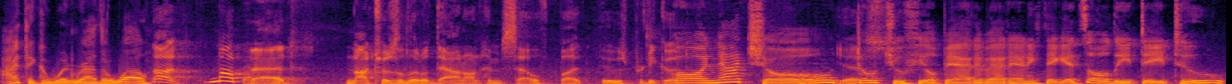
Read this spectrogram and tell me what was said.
I think it went rather well. Not, not bad. Nacho's a little down on himself, but it was pretty good. Oh, Nacho, Yes. don't you feel bad about anything. It's only day two.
